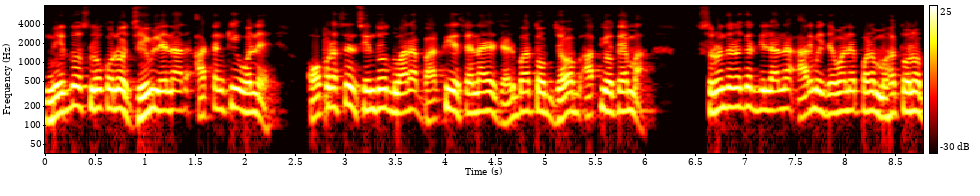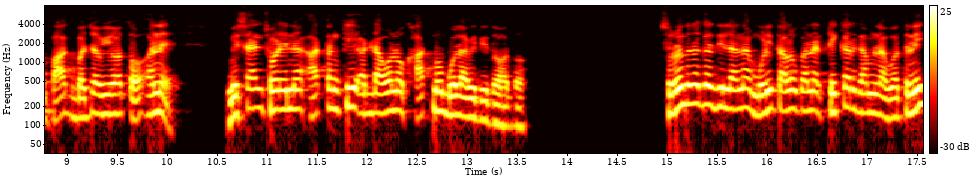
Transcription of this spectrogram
નિર્દોષ લોકોનો જીવ લેનાર આતંકીઓને ઓપરેશન સિંધુ દ્વારા ભારતીય સેનાએ જડબાતોપ જવાબ આપ્યો તેમાં સુરેન્દ્રનગર જિલ્લાના આર્મી જવાને પણ મહત્વનો ભાગ ભજવ્યો હતો અને મિસાઇલ છોડીને આતંકી અડ્ડાઓનો ખાત્મો બોલાવી દીધો હતો. સુરેન્દ્રનગર જિલ્લાના મૂળી તાલુકાના ટીકર ગામના વતની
